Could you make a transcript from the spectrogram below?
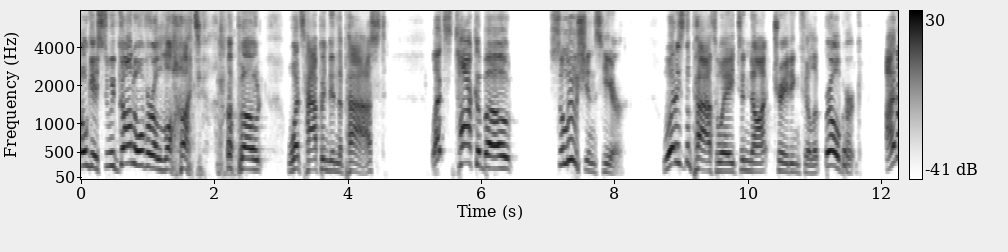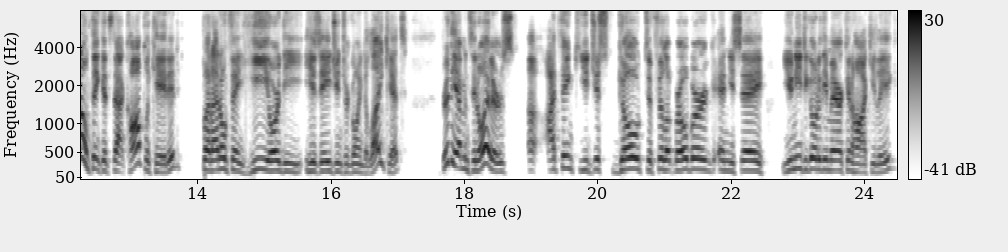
Okay, so we've gone over a lot about what's happened in the past. Let's talk about solutions here. What is the pathway to not trading Philip Broberg? I don't think it's that complicated, but I don't think he or the his agent are going to like it. For the Edmonton Oilers, uh, I think you just go to Philip Broberg and you say you need to go to the American Hockey League.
